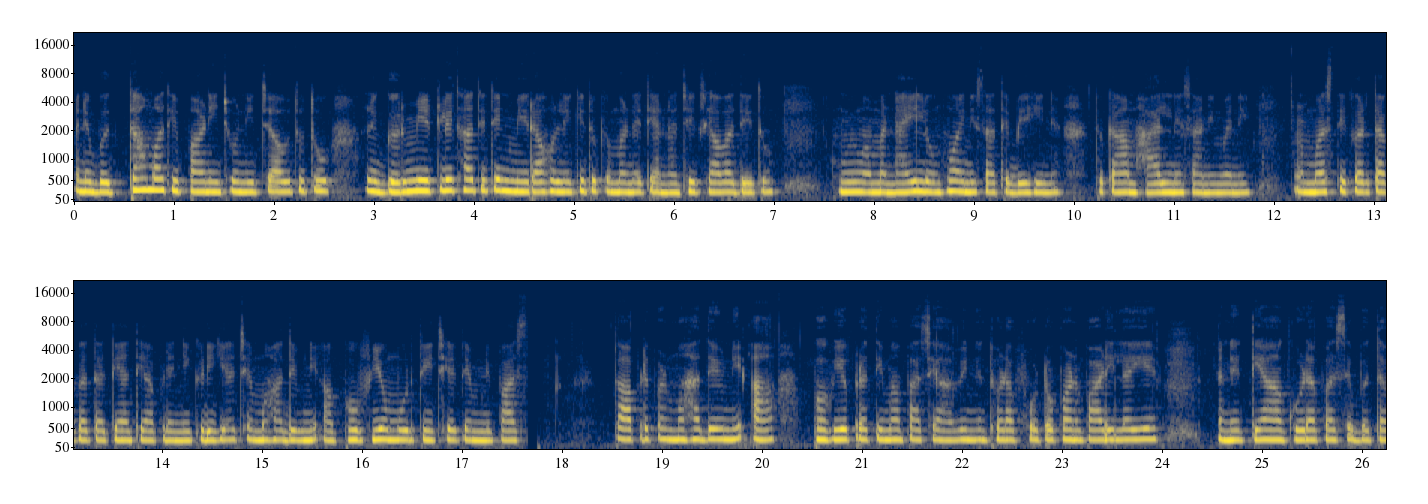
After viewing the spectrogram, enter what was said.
અને બધામાંથી પાણી જો નીચે આવતું હતું અને ગરમી એટલી થતી હતી ને મેં રાહુલને કીધું કે મને ત્યાં નજીક જવા દેતો હું આમાં નાહી લઉં, હું એની સાથે બેસીને તો કે આમ હાલ ને સાની મની. મસ્તી કરતાં કરતાં ત્યાંથી આપણે નીકળી ગયા છે મહાદેવની આ ભવ્ય મૂર્તિ છે તેમની પાસે. તો આપણે પણ મહાદેવની આ ભવ્ય પ્રતિમા પાસે આવીને થોડા ફોટો પણ પાડી લઈએ. અને ત્યાં ઘોડા પાસે બધા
